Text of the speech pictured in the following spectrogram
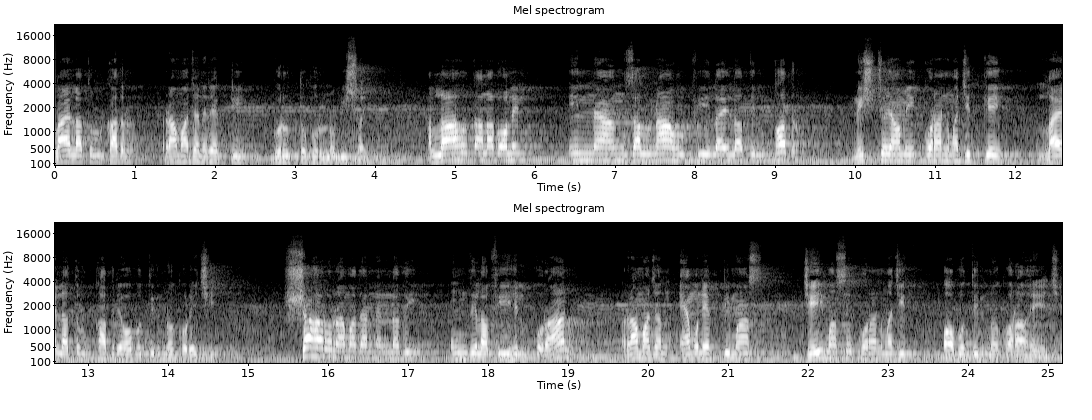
লায়লাতুল কাদর রামাজানের একটি গুরুত্বপূর্ণ বিষয়। আল্লাহ তালা বলেন নিশ্চয় আমি কোরআন মাজিদকে লায়লাতুল কাদরে অবতীর্ণ করেছি। শাহর রামাদান ফিহিল কোরআন। রামাজান এমন একটি মাস, যেই মাসে কোরআন মাজিদ অবতীর্ণ করা হয়েছে।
